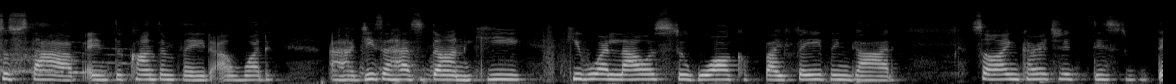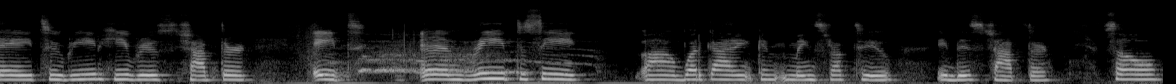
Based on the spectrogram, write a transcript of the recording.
to stop and to contemplate on what uh, Jesus has done. He He will allow us to walk by faith in God. So I encourage you this day to read Hebrews chapter eight and read to see uh, what God can instruct you in this chapter. So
